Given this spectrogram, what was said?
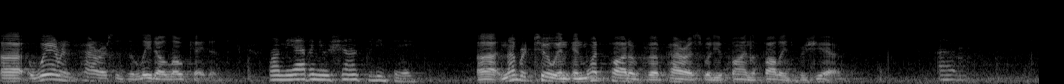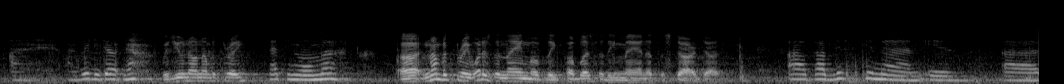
uh, where in Paris is the Lido located? On the Avenue Champs-Élysées. Uh, number two, in, in what part of uh, Paris will you find the Folies Bergère? Um, I, I really don't know. Would you know number three? That's in Montmartre. Uh, number three, what is the name of the publicity man at the Stardust? Our publicity man is uh,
